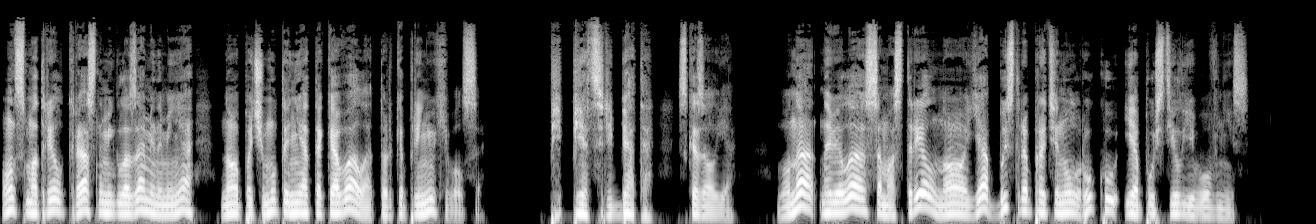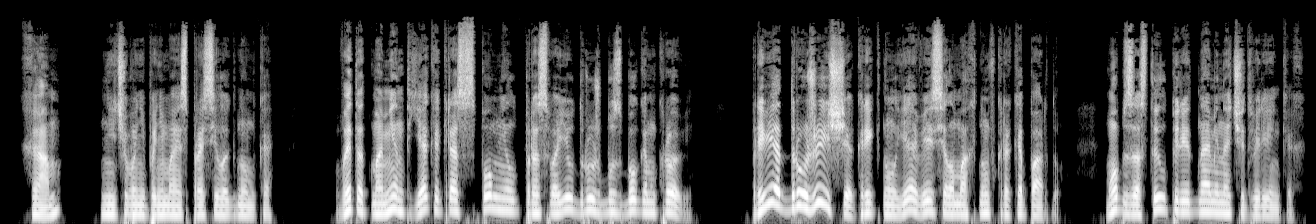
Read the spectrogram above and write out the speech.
Он смотрел красными глазами на меня, но почему-то не атаковал, а только принюхивался. «Пипец, ребята!» — сказал я. Луна навела самострел, но я быстро протянул руку и опустил его вниз. «Хам?» — ничего не понимая спросила гномка. В этот момент я как раз вспомнил про свою дружбу с богом крови. «Привет, дружище!» — крикнул я, весело махнув крокопарду. Моб застыл перед нами на четвереньках.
